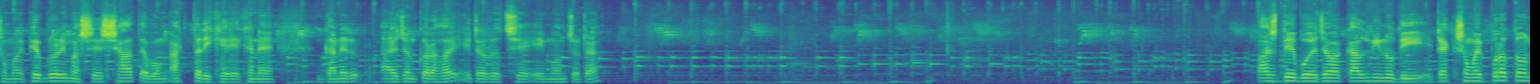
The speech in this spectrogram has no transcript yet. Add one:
সময় ফেব্রুয়ারি মাসে সাত এবং আট তারিখে এখানে গানের আয়োজন করা হয়। এটা হচ্ছে এই মঞ্চটা। পাশ দিয়ে বয়ে যাওয়া কালনী নদী, এটা এক সময় পুরাতন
